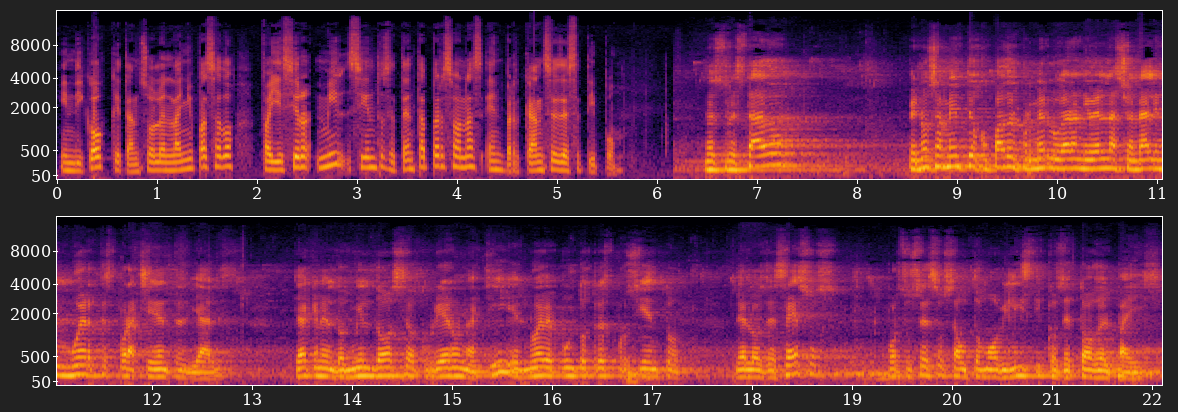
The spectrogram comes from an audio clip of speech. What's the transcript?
Indicó que tan solo en el año pasado fallecieron 1.170 personas en percances de este tipo. Nuestro Estado penosamente ocupado el primer lugar a nivel nacional en muertes por accidentes viales, ya que en el 2012 ocurrieron aquí el 9.3% de los decesos por sucesos automovilísticos de todo el país.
